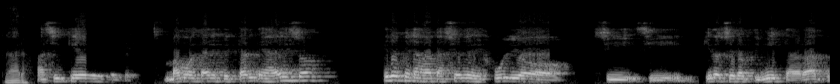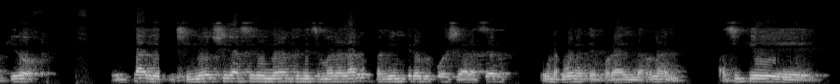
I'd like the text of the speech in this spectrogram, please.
Claro. Así que vamos a estar expectantes a eso. Creo que las vacaciones de julio, si, si quiero ser optimista, ¿verdad? Quiero si no llega a ser un gran fin de semana largo, también creo que puede llegar a ser una buena temporada invernal. Así que,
